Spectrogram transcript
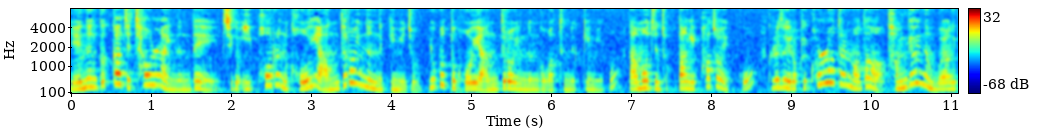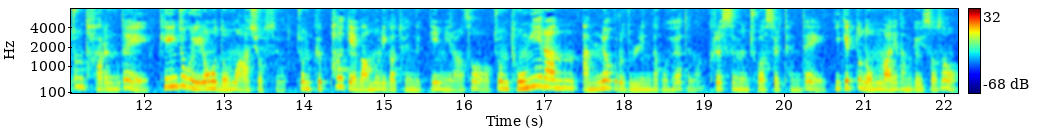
얘는 끝까지 차올라 있는데 지금 이 펄은 거의 안 들어있는 느낌이죠. 이것도 거의 안 들어있는 것 같은 느낌이고 나머진 적당히 파져 있고 그래서 이렇게 컬러들마다 담겨있는 모양이 좀 다른데 개인적으로 이런 거 너무 아쉬웠어요. 좀 급하게 마무리가 된 느낌이라서 좀 동일한 압력으로 눌린다고 해야 되나? 그랬으면 좋았을 텐데 이게 또 너무 많이 담겨 있어서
